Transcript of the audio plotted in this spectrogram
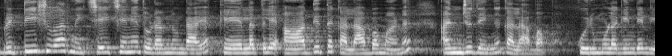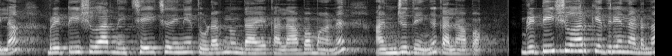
ബ്രിട്ടീഷുകാർ നിശ്ചയിച്ചതിനെ തുടർന്നുണ്ടായ കേരളത്തിലെ ആദ്യത്തെ കലാപമാണ് അഞ്ചുതെങ്ങ് കലാപം. കുരുമുളകിന്റെ വില ബ്രിട്ടീഷുകാർ നിശ്ചയിച്ചതിനെ തുടർന്നുണ്ടായ കലാപമാണ് അഞ്ചുതെങ്ങ് കലാപം. ബ്രിട്ടീഷുകാർക്കെതിരെ നടന്ന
